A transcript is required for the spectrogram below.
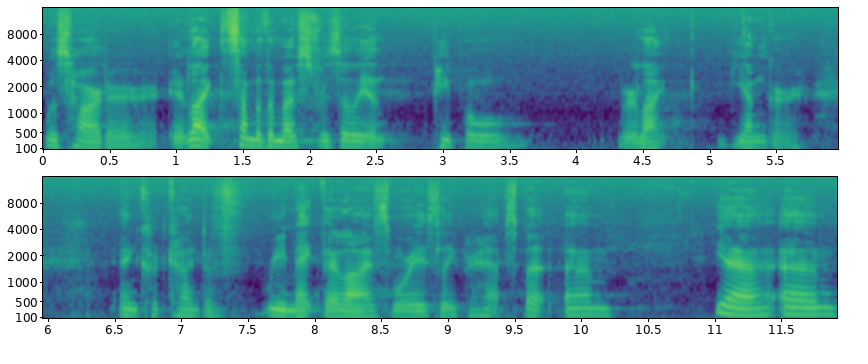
was harder. Like some of the most resilient people were like younger and could kind of remake their lives more easily, perhaps. But um, yeah, um,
